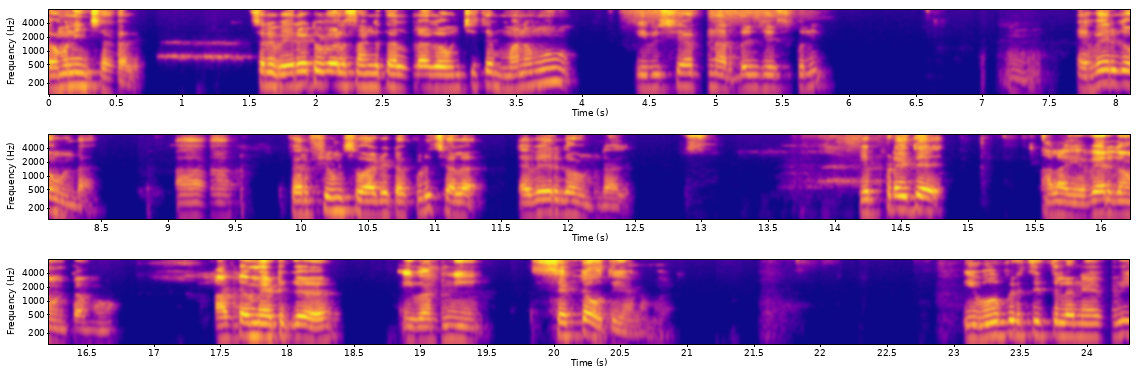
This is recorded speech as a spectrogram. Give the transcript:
గమనించాలి. సరే వేరే వాళ్ళ సంగతి అలాగా ఉంచితే మనము ఈ విషయాన్ని అర్థం చేసుకుని అవేర్గా ఉండాలి. ఆ పెర్ఫ్యూమ్స్ వాడేటప్పుడు చాలా అవేర్గా ఉండాలి. ఎప్పుడైతే అలా అవేర్గా ఉంటామో ఆటోమేటిక్గా ఇవన్నీ సెట్ అవుతాయి అన్నమాట. ఈ ఊపిరితిత్తులు అనేవి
